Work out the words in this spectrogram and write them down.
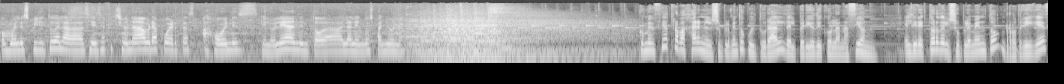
como el espíritu de la ciencia ficción abra puertas a jóvenes que lo lean en toda la lengua española. Comencé a trabajar en el suplemento cultural del periódico La Nación el director del suplemento, Rodríguez,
